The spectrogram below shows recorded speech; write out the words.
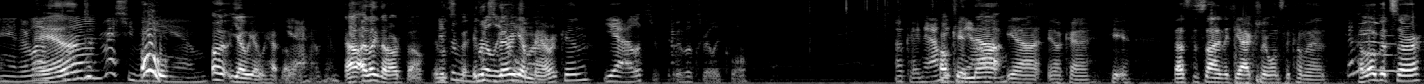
And our last And- one, Reshiram. Oh! Oh yeah, yeah, we have that. Yeah, I have him. I, I like that art though. It It's looks a ve- it looks very cool art. American. Yeah, it looks it looks really cool. Okay, now he's Okay, now yeah, okay. He, that's the sign that he actually wants to come in. Come Hello, in. good sir.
